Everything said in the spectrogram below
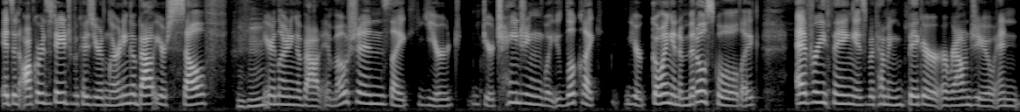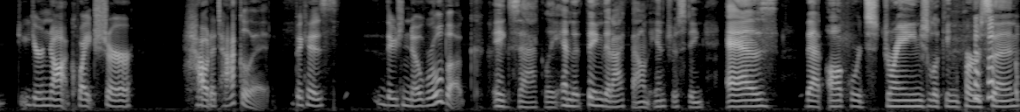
it's an awkward stage because you're learning about yourself Mm-hmm. you're learning about emotions like you're you're changing what you look like you're going into middle school like everything is becoming bigger around you and you're not quite sure how to tackle it because there's no rule book Exactly. And the thing that I found interesting as that awkward, strange looking person,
